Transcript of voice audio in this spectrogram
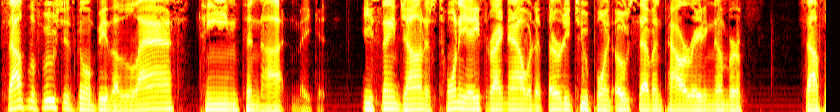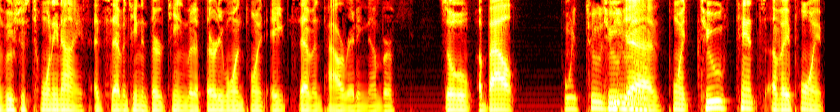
South Lafourche is going to be the last team to not make it. East St. John is 28th right now with a 32.07 power rating number. South Lafourche is 29th at 17 and 13 with a 31.87 power rating number. So about Point two yeah, point two tenths of a point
